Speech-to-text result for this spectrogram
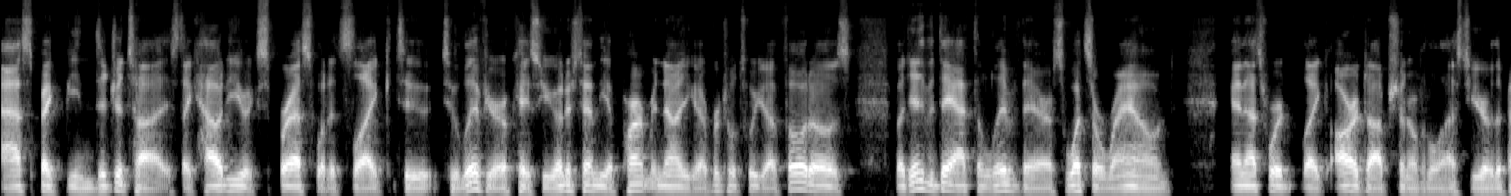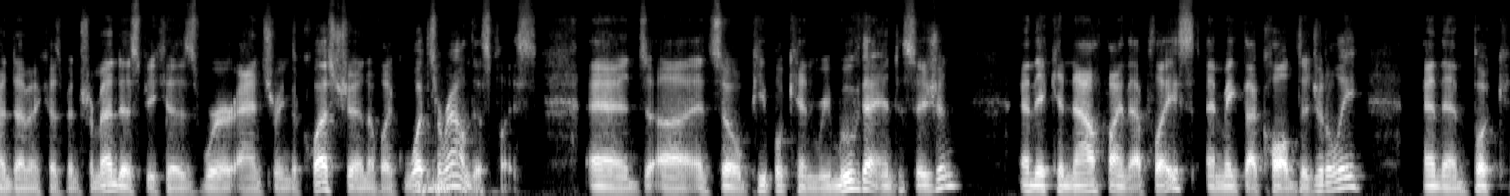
aspect being digitized? Like how do you express what it's like to to live here? Okay so you understand the apartment now you got virtual tour you got photos but at the end of the day i have to live there. So what's around? And that's where like our adoption over the last year of the pandemic has been tremendous because we're answering the question of like what's around this place? And uh, and so people can remove that indecision and they can now find that place and make that call digitally and then book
